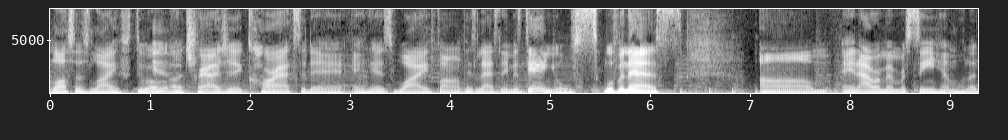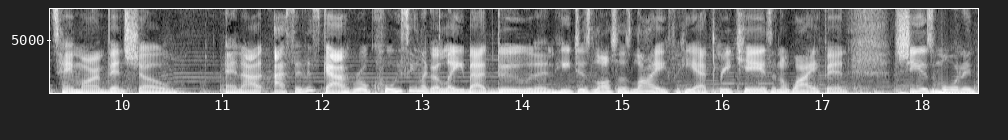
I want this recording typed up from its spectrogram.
lost his life through a, a tragic car accident and his wife um his last name is Daniels with an S um and I remember seeing him on a Tamar and Vince show and I, I said, this guy's real cool. He seemed like a laid back dude, and he just lost his life. He had three kids and a wife, and she is mourning.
